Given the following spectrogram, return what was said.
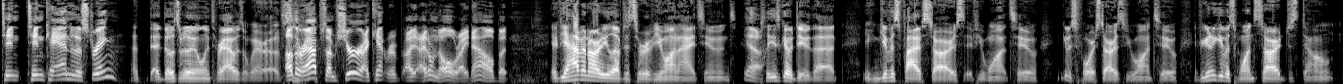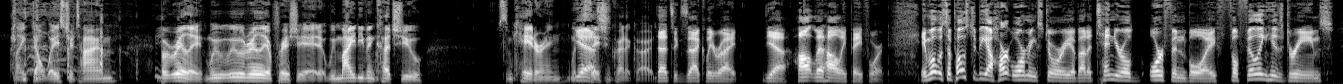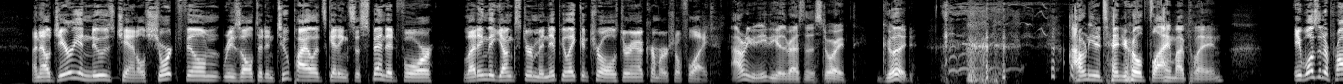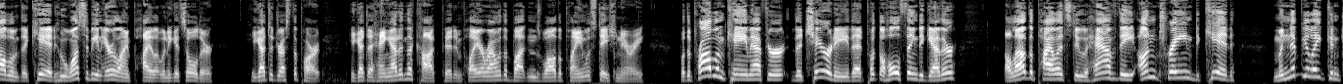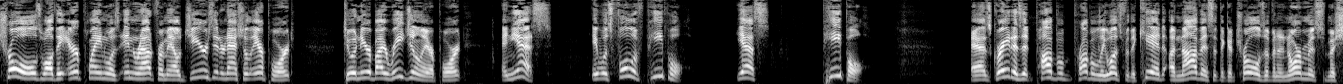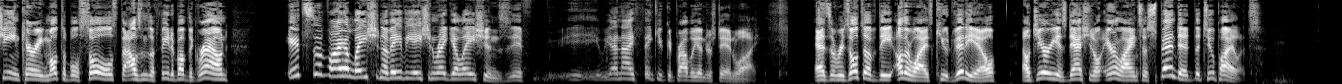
Tin tin can and a string. Uh, those are the only three I was aware of. Other apps, I'm sure. I can't. Re- I, I don't know right now, but If you haven't already left us a review on iTunes, Yeah. please go do that. You can give us five stars if you want to. You can give us four stars if you want to. If you're going to give us one star, just don't. Like, don't waste your time. But really, we, we would really appreciate it. We might even cut you some catering with Yes. the station credit card. That's exactly right. Yeah, let Holly pay for it. In what was supposed to be a heartwarming story about a 10 year old orphan boy fulfilling his dreams, an Algerian news channel short film resulted in two pilots getting suspended for letting the youngster manipulate controls during a commercial flight. I don't even need to hear the rest of the story. Good. I don't need a 10 year old flying my plane. It wasn't a problem with the kid who wants to be an airline pilot when he gets older. He got to dress the part. He got to hang out in the cockpit and play around with the buttons while the plane was stationary. But the problem came after the charity that put the whole thing together allowed the pilots to have the untrained kid manipulate controls while the airplane was en route from Algiers International Airport to a nearby regional airport. And yes, it was full of people. Yes, people. As great as it prob- probably was for the kid, a novice at the controls of an enormous machine carrying multiple souls thousands of feet above the ground, it's a violation of aviation regulations. If and I think you could probably understand why. As a result of the otherwise cute video, Algeria's national airline suspended the two pilots.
